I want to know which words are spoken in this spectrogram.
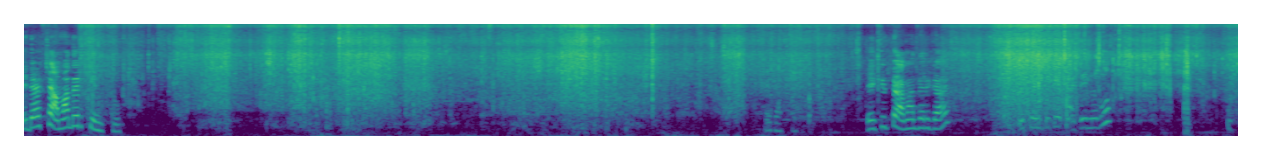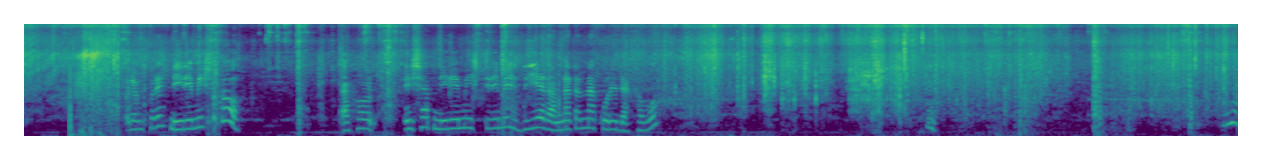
এটা হচ্ছে আমাদের কিন্তু। কিন্তু আমাদের গাছ। এখান থেকে কাটিয়ে নেব। এরকম করে নিরামিষ তো। এখন এইসব নিরামিষ টিরামিষ দিয়ে রান্না টান্না করে দেখাবো। না,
